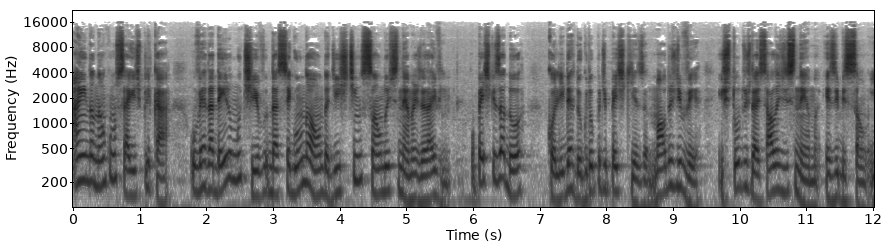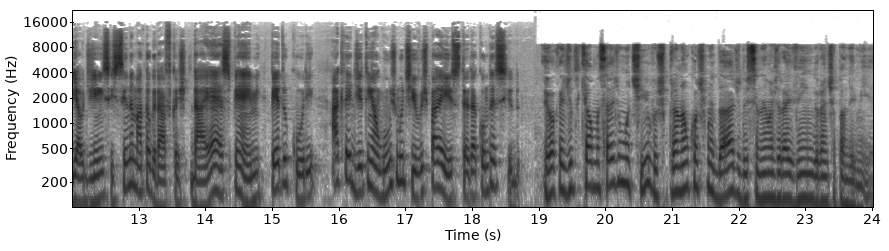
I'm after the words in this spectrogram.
ainda não consegue explicar o verdadeiro motivo da segunda onda de extinção dos cinemas drive-in. O pesquisador, co-líder do grupo de pesquisa Modos de Ver, Estudos das Salas de Cinema, Exibição e Audiências Cinematográficas da ESPM, Pedro Cury, acredita em alguns motivos para isso ter acontecido. Eu acredito que há uma série de motivos para a não continuidade dos cinemas drive-in durante a pandemia.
